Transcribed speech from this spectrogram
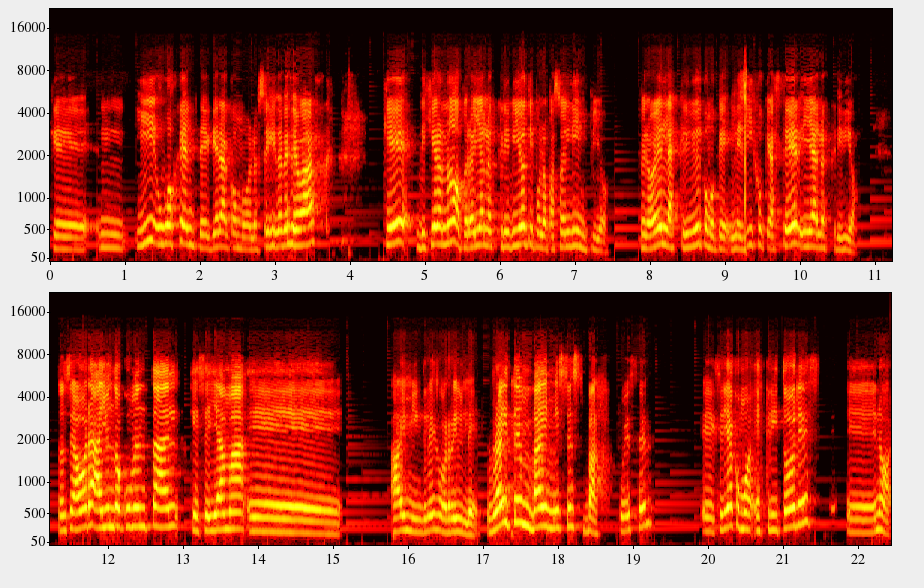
que, y hubo gente que era como los seguidores de Bach, que dijeron, no, pero ella lo escribió, tipo lo pasó en limpio. Pero él la escribió y como que le dijo qué hacer y ella lo escribió. Entonces ahora hay un documental que se llama, eh, ay, mi inglés es horrible, Written by Mrs. Bach, ¿puede ser? Eh, sería como escritores, eh, no,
